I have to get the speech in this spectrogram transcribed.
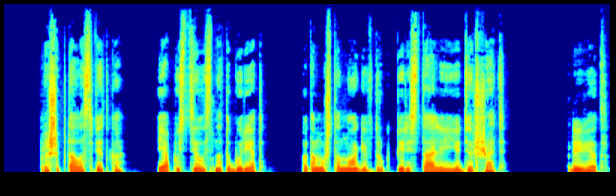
— прошептала Светка и опустилась на табурет, потому что ноги вдруг перестали ее держать. «Привет»,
